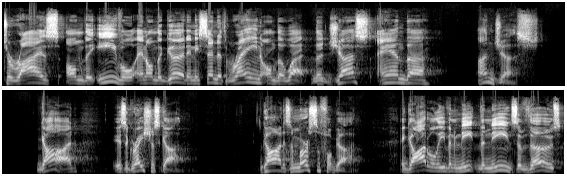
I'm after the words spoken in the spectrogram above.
to rise on the evil and on the good, and he sendeth rain on the what? The just and the unjust. God is a gracious God. God is a merciful God. And God will even meet the needs of those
